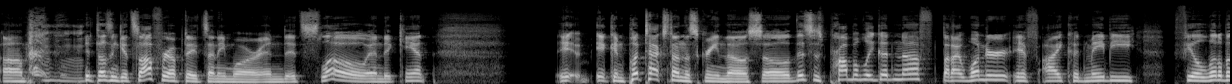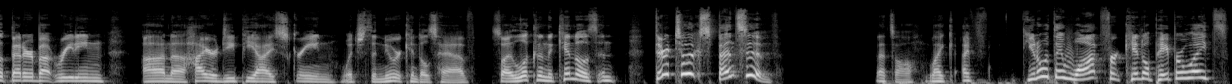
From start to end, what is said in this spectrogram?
Um, Mhm. it doesn't get software updates anymore and it's slow and it can't it it can put text on the screen though so this is probably good enough but i wonder if i could maybe feel a little bit better about reading on a higher dpi screen which the newer kindles have so i looked into kindles and they're too expensive That's all. Like I, do you know what they want for Kindle Paperweights?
